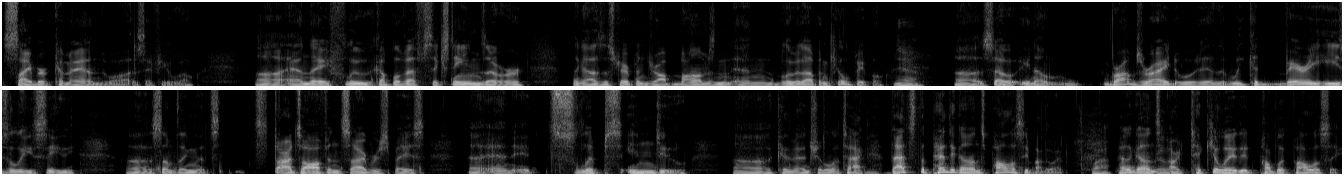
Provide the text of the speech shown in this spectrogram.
cyber command was, if you will. Uh, and they flew a couple of F 16s over the Gaza Strip and dropped bombs and, and blew it up and killed people. Yeah. Uh, so, you know, Rob's right. We could very easily see uh, something that starts off in cyberspace uh, and it slips into uh, conventional attack. That's the Pentagon's policy, by the way. Wow. Pentagon's Really? articulated public policy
